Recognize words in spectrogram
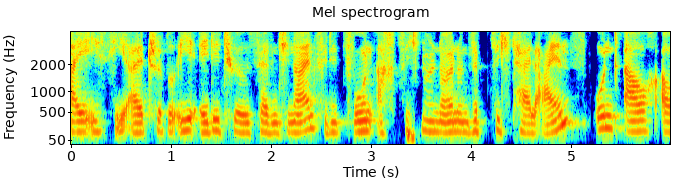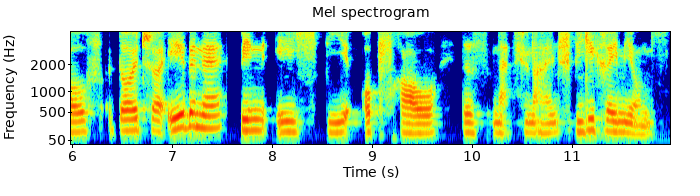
IEC IEEE 82079 für die 82079 Teil 1 und auch auf deutscher Ebene bin ich die Obfrau des Nationalen Spiegelgremiums.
